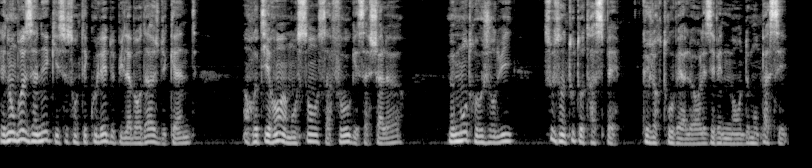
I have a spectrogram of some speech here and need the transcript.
Les nombreuses années qui se sont écoulées depuis l'abordage du Kent, en retirant à mon sens sa fougue et sa chaleur, me montrent aujourd'hui sous un tout autre aspect que je retrouvais alors les événements de mon passé.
